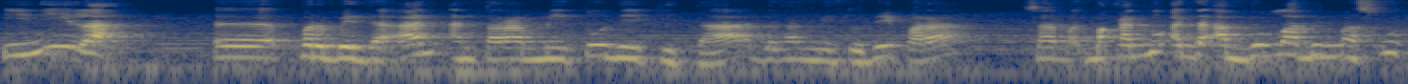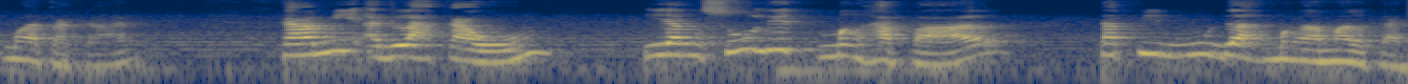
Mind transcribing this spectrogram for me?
Inilah uh, perbedaan antara metode kita dengan metode para sahabat. Maka dulu ada Abdullah bin Mas'ud mengatakan, kami adalah kaum yang sulit menghafal tapi mudah mengamalkan.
